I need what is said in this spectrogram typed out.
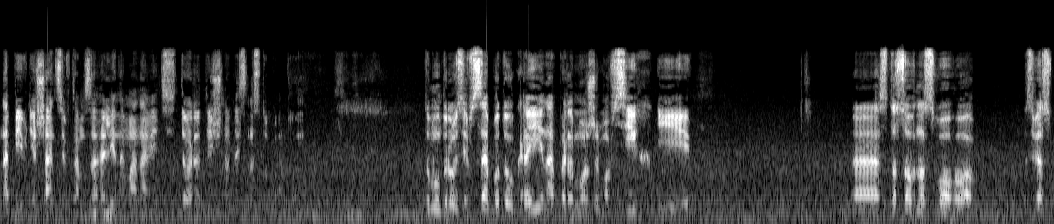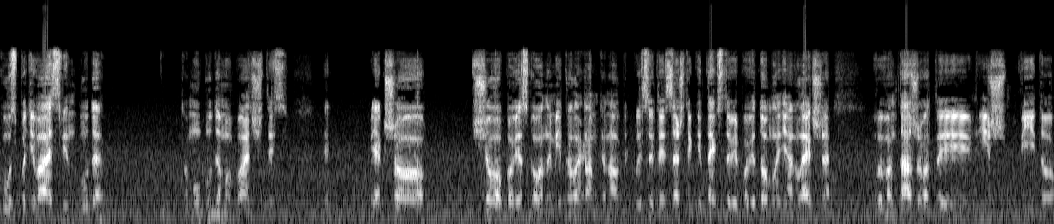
На півдні шансів там взагалі нема навіть теоретично десь наступати. Тому, друзі, все буде Україна, переможемо всіх і стосовно свого зв'язку, сподіваюсь, він буде, тому будемо бачитись. Якщо що, обов'язково на мій телеграм-канал підписуйтесь, все ж таки текстові повідомлення легше вивантажувати, ніж відео.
